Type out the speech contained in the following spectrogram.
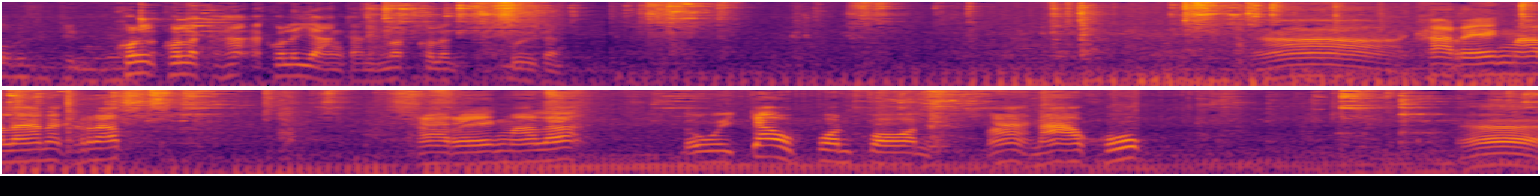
ตัวเป็นสิบเจ็ดเหมือนคนละคนละคนละอย่างกันน็อตคนละเบอร์กันอ่าค่าแรงมาแล้วนะครับค่าแรงมาแล้วโดยเจ้าปอนปอนมานาวโคกเออ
